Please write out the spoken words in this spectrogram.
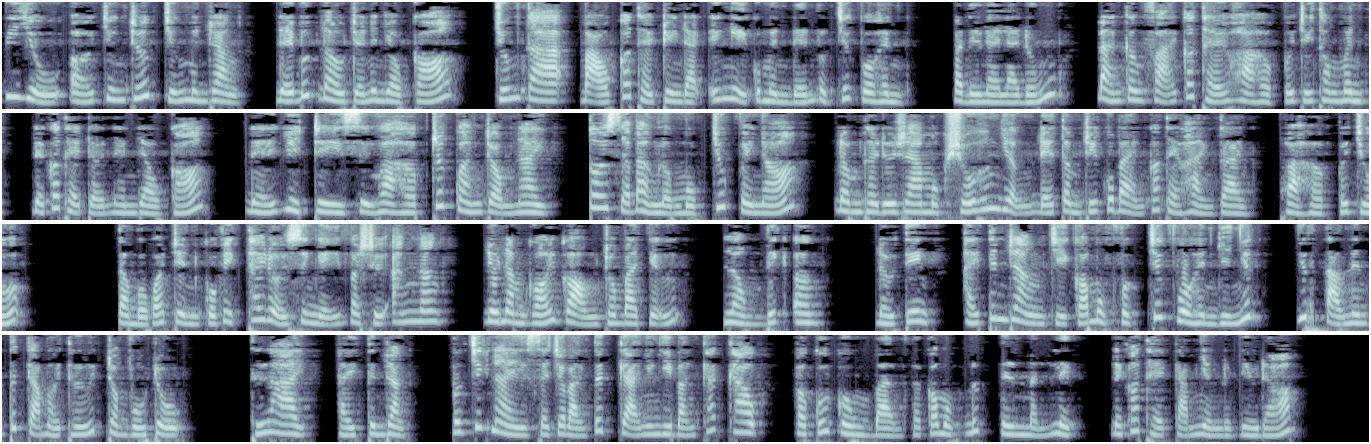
Ví dụ ở chương trước chứng minh rằng để bước đầu trở nên giàu có, chúng ta bảo có thể truyền đạt ý nghĩ của mình đến vật chất vô hình và điều này là đúng. Bạn cần phải có thể hòa hợp với trí thông minh để có thể trở nên giàu có. Để duy trì sự hòa hợp rất quan trọng này, tôi sẽ bàn luận một chút về nó, đồng thời đưa ra một số hướng dẫn để tâm trí của bạn có thể hoàn toàn hòa hợp với Chúa. Toàn bộ quá trình của việc thay đổi suy nghĩ và sự ăn năn đều nằm gói gọn trong ba chữ lòng biết ơn. Đầu tiên, hãy tin rằng chỉ có một vật chất vô hình duy nhất giúp tạo nên tất cả mọi thứ trong vũ trụ. Thứ hai, hãy tin rằng Vật chất này sẽ cho bạn tất cả những gì bạn khát khao và cuối cùng bạn phải có một đức tin mãnh liệt để có thể cảm nhận được điều đó.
